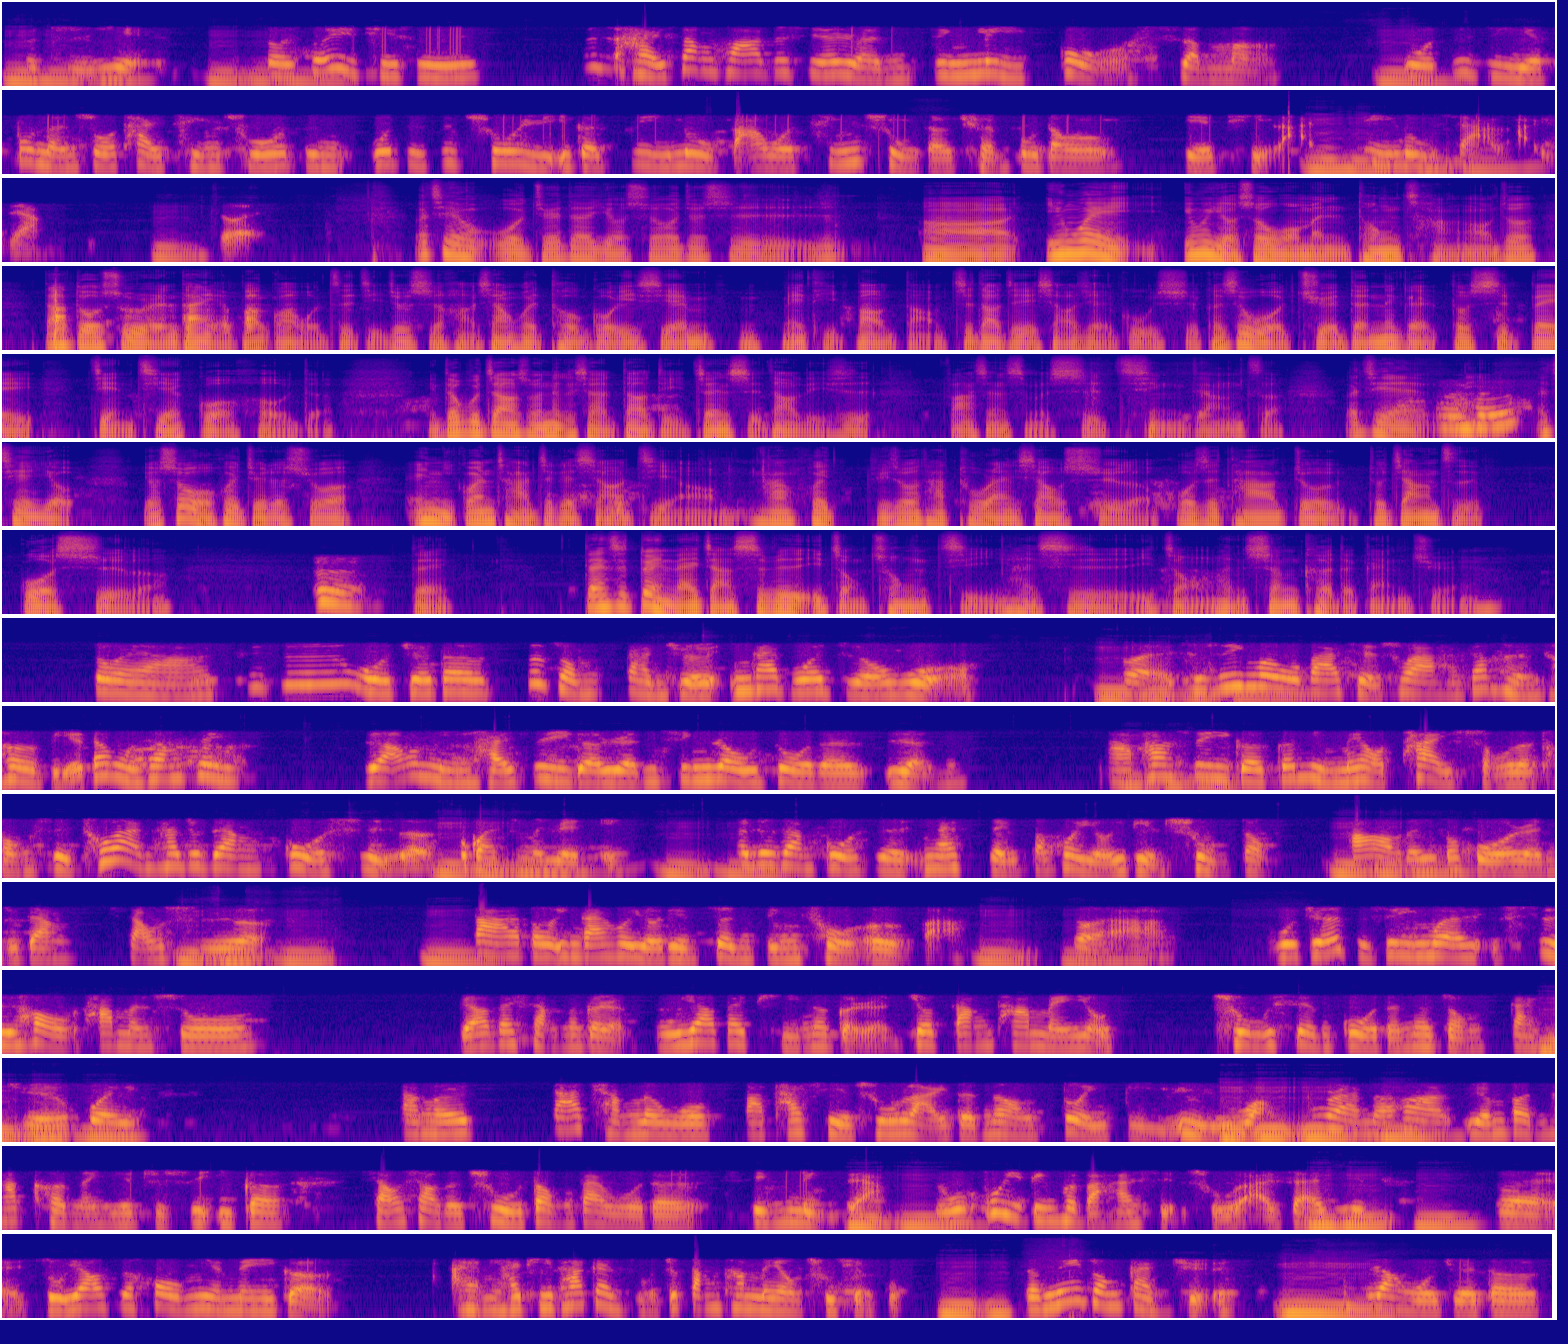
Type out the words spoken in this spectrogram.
的职业，嗯，对，所以其实就是海上花这些人经历过什么，我自己也不能说太清楚，我只我只是出于一个记录，把我清楚的全部都写起来，记录下来这样。嗯，对。而且我觉得有时候就是，呃，因为因为有时候我们通常哦，就大多数人，但也包括我自己，就是好像会透过一些媒体报道知道这些小姐的故事。可是我觉得那个都是被剪接过后的，你都不知道说那个小姐到底真实到底是发生什么事情这样子。而且你，而且有有时候我会觉得说，哎，你观察这个小姐哦，她会比如说她突然消失了，或是她就就这样子。过世了，嗯，对，但是对你来讲，是不是一种冲击，还是一种很深刻的感觉？对啊，其实我觉得这种感觉应该不会只有我，对，只是因为我把它写出来，好像很特别。但我相信，只要你还是一个人心肉做的人，哪怕是一个跟你没有太熟的同事，突然他就这样过世了，不管什么原因，嗯，他就这样过世，应该谁都会有一点触动。好好的一个活人就这样消失了，嗯嗯，大家都应该会有点震惊错愕吧，嗯，对啊，我觉得只是因为事后他们说不要再想那个人，不要再提那个人，就当他没有出现过的那种感觉，会反而加强了我把它写出来的那种对比欲望。不然的话，原本它可能也只是一个小小的触动在我的。心里这样，我不一定会把它写出来，实在是，嗯，对，主要是后面那一个，哎，你还提他干什么？就当他没有出现过，嗯嗯的那种感觉，嗯，让我觉得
